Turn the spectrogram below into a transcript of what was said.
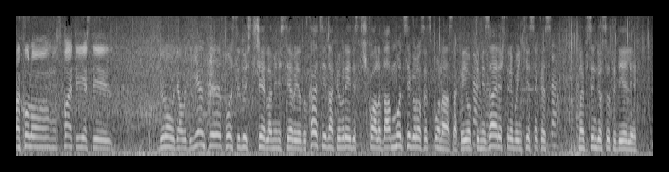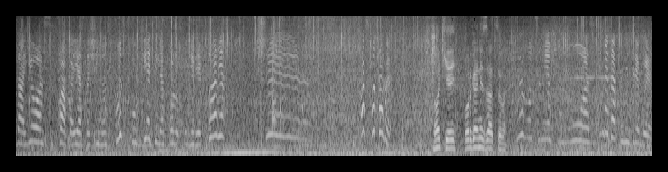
acolo în spate este birou de audiență, poți să te duci să ceri la Ministerul Educației dacă vrei despre școală, dar în mod sigur o să-ți spun asta, că e optimizare și trebuie închisă că sunt Da, da. mai puțin de 100 de elevi. Da, eu am să fac asta și mi-a spus cu fetele acolo, cu directoarea și ați hotărât. Ok, organizați-vă. Vă mulțumesc frumos. Nu mai dați-mi întrebări.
